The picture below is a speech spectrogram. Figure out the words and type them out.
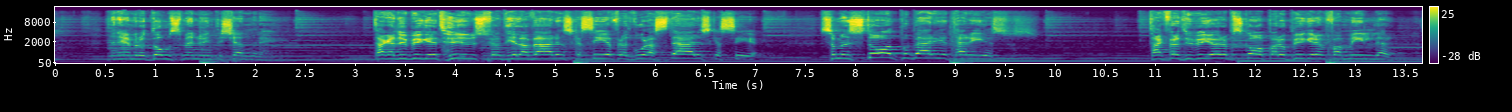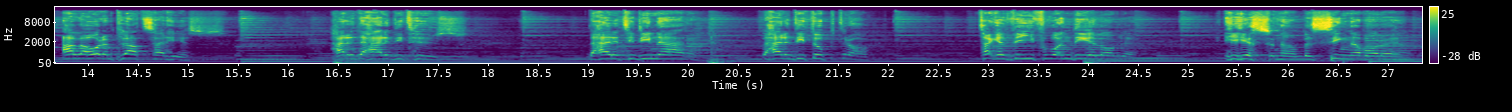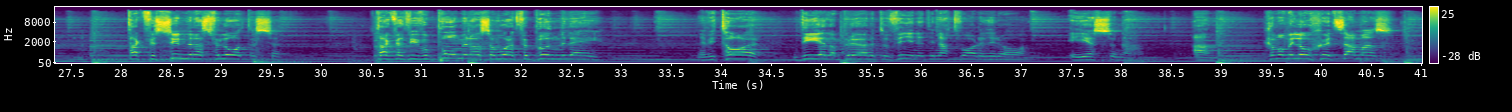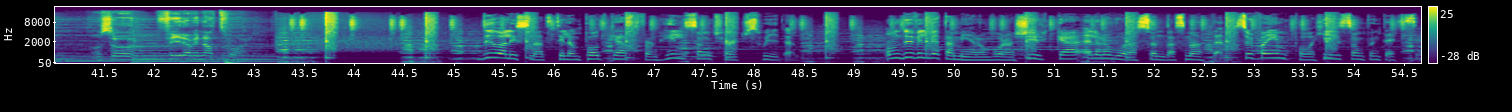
men även åt dem som ännu inte känner dig. Tack att du bygger ett hus för att hela världen ska se, för att våra städer ska se. Som en stad på berget, Herre Jesus. Tack för att du gör upp, skapar och bygger en familj där alla har en plats, Herre Jesus. Herre, det här är ditt hus. Det här är till din ära. Det här är ditt uppdrag. Tack att vi får vara en del av det. I Jesu namn, välsigna var och en. Tack för syndernas förlåtelse. Tack för att vi får påminna oss om vårt förbund med dig. När vi tar del av brödet och vinet i nattvarden idag. I Jesu namn. Amen. Kom om vi lovsjunger tillsammans och så firar vi nattvard. Du har lyssnat till en podcast från Hillsong Church Sweden. Om du vill veta mer om vår kyrka eller om våra söndagsmöten surfa in på hillsong.se.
